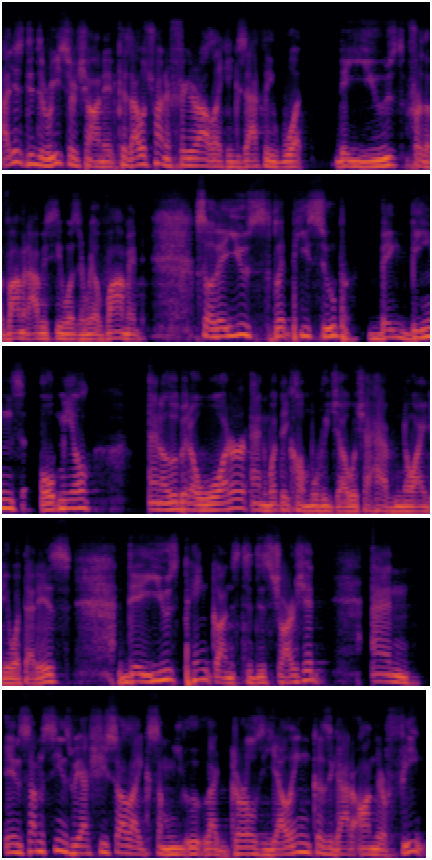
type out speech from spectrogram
I just did the research on it because I was trying to figure out like exactly what they used for the vomit. Obviously, it wasn't real vomit. So they used split pea soup, baked beans, oatmeal. And a little bit of water and what they call movie gel, which I have no idea what that is. They used paint guns to discharge it, and in some scenes we actually saw like some like girls yelling because they got it on their feet.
